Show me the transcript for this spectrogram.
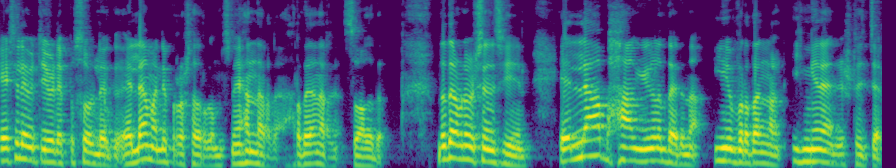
ഏഷ്യ ലൈവ് ടിവിയുടെ എപ്പിസോഡിലേക്ക് എല്ലാ മന്യപ്രേക്ഷകർക്കും സ്നേഹം നിറഞ്ഞ ഹൃദയം നിറഞ്ഞ സ്വാഗതം. ഇന്നത്തെ നമ്മുടെ വിഷയം ചെയ്യാൻ എല്ലാ ഭാഗ്യങ്ങളും തരുന്ന ഈ വ്രതങ്ങൾ ഇങ്ങനെ അനുഷ്ഠിച്ചാൽ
